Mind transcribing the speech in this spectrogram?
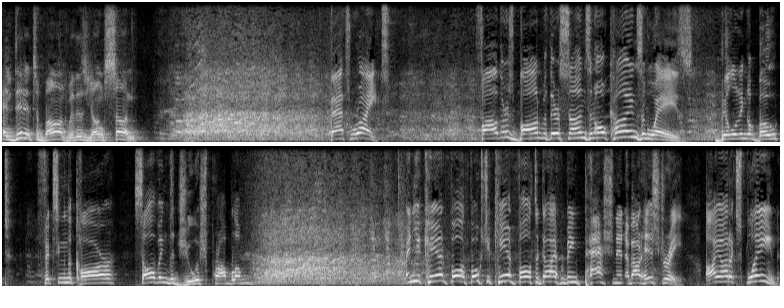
and did it to bond with his young son. That's right. Fathers bond with their sons in all kinds of ways building a boat, fixing the car, solving the Jewish problem. and you can't fault, folks, you can't fault a guy for being passionate about history. Iott explained,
